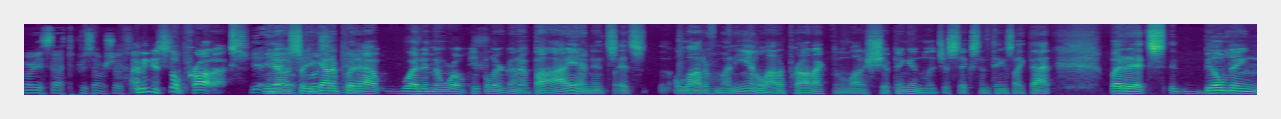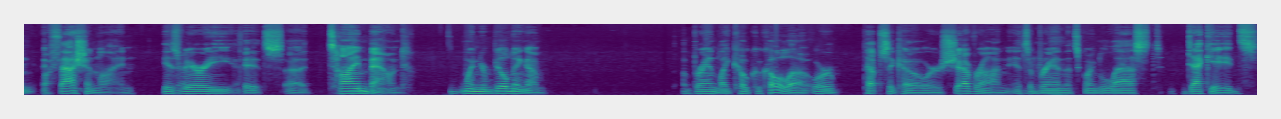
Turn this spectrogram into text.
Or is that the presumption? of? I mean, it's still products, yeah, you know. Yeah, so you got to put yeah. out what in the world people are going to buy, and it's it's a lot of money and a lot of product and a lot of shipping and logistics and things like that. But it's building a fashion line is very it's uh, time bound. When you're building a a brand like Coca Cola or PepsiCo or Chevron. It's mm-hmm. a brand that's going to last decades.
